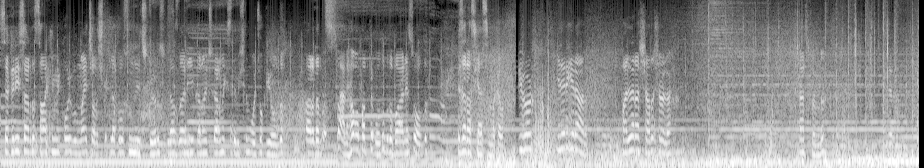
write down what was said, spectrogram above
Seferihisar'da sakin bir koy bulmaya çalıştık. Laf olsun diye çıkıyoruz. Biraz da Ali'yi kanoya çıkarmak istemiştim. O çok iyi oldu. Arada yani hava patlak oldu. Bu da bahanesi oldu. Bize rast gelsin bakalım. Reverse ileri geri abi. Paller aşağıda şöyle. Ters döndü. Geri döndü.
